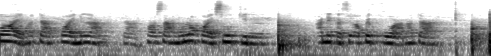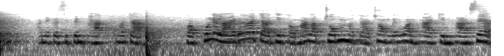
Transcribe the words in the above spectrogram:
ก้อยนะจ้าก้อยเนื้อจ้าพอสร้างนู้นเราก้อยสู้กิน อันนี้ก็สิเอาไปขัวนะจ้าอันนี้ก็สิเป็นพักนะจ้าขอบคุณหลายๆเด้อจ้าที่เขามารับชมนะจ้าช่องแม่อ้วนพากินพาแซ่บ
